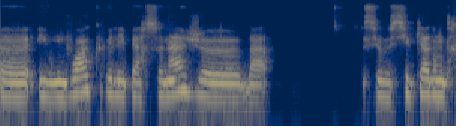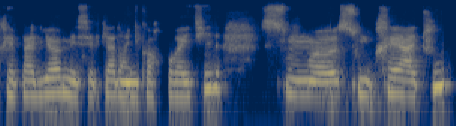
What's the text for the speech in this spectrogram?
et on voit que les personnages, bah, c'est aussi le cas dans Trépalium et c'est le cas dans Incorporated, sont, sont prêts à tout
